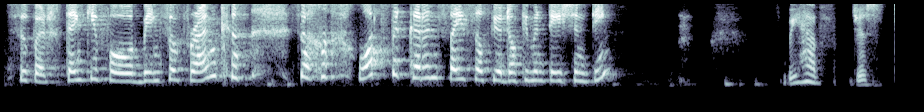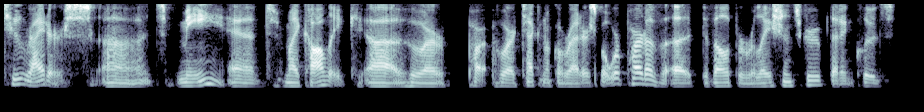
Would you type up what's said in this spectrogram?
Super. Thank you for being so frank. so, what's the current size of your documentation team? We have just two writers. Uh, it's me and my colleague uh, who are part, who are technical writers, but we're part of a developer relations group that includes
